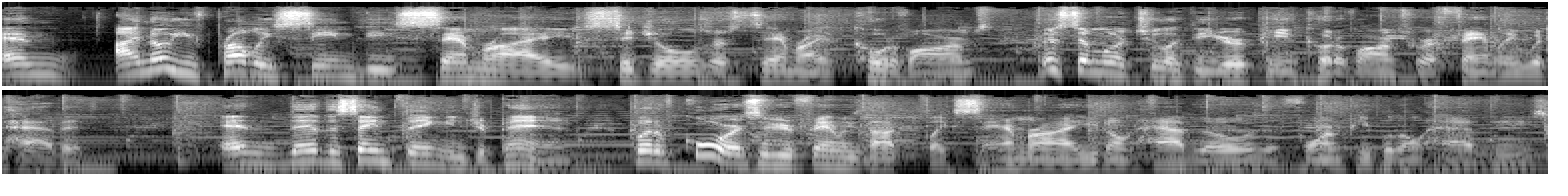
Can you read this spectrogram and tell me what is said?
And I know you've probably seen these samurai sigils or samurai coat of arms. They're similar to like the European coat of arms where a family would have it. And they have the same thing in Japan, but of course, if your family's not like samurai, you don't have those, and foreign people don't have these.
